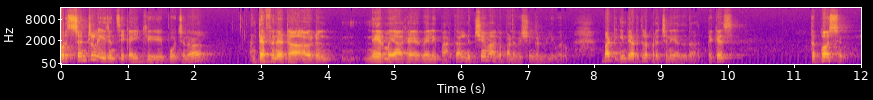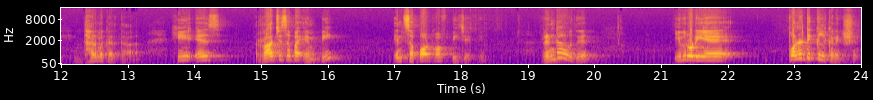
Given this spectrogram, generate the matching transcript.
ஒரு சென்ட்ரல் ஏஜென்சி கைக்கு போச்சுன்னா டெஃபினட்டாக அவர்கள் நேர்மையாக வேலை பார்த்தால் நிச்சயமாக பல விஷயங்கள் வெளிவரும். பட் இந்த இடத்துல பிரச்சனை அதுதான். பிகாஸ் த பர்சன் தர்மகர்த்தா is is Rajya Sabha MP in support of BJP ரெண்டாவது இவருடைய பொலிட்டிக்கல் கனெக்ஷன்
